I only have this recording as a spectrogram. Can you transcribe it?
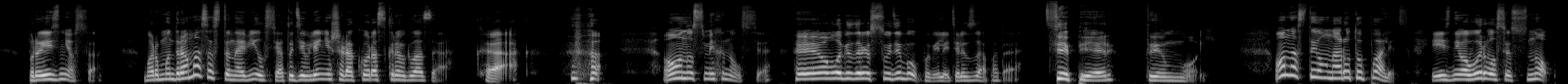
— произнес он. Мормандрамас остановился, от удивления широко раскрыв глаза. «Как?» Он усмехнулся. «Я благодарю судьбу, повелитель Запада. Теперь ты мой». Он оставил Наруту палец, и из него вырвался сноп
